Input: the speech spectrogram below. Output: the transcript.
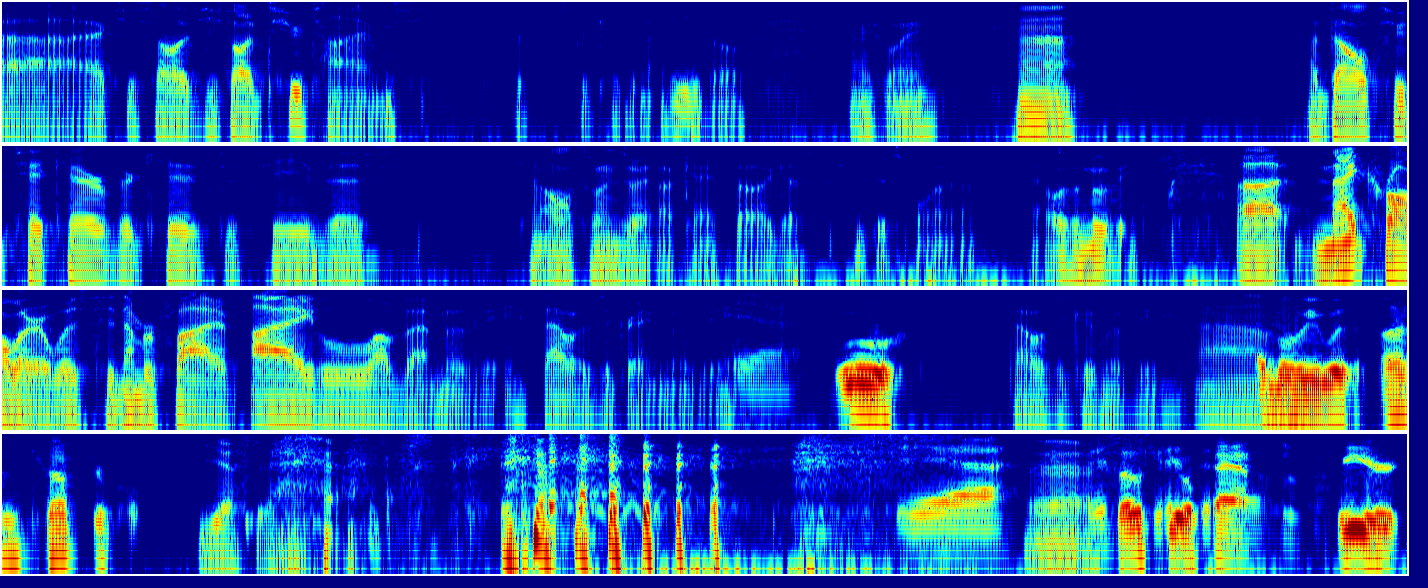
Uh, I actually saw it. He saw it two times. For, it's for kids when I see it, though. Actually, huh? Adults who take care of their kids to see this can also enjoy it. Okay, so I guess he just wanted. That was a movie. Uh, Nightcrawler was to number five. I love that movie. That was a great movie. Yeah. Ooh, That was a good movie. that Um, movie was uncomfortable. Yes. Yeah. Yeah. It's good, Sociopaths are weird.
